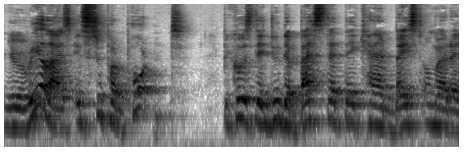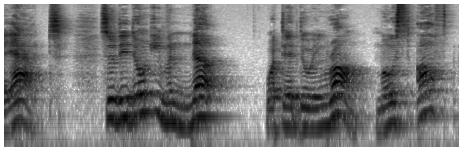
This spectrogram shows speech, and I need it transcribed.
you realize is super important because they do the best that they can based on where they're at. So they don't even know what they're doing wrong most often.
